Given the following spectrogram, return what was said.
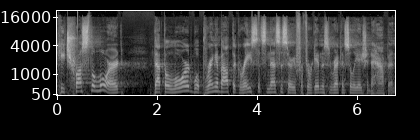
he trusts the Lord that the Lord will bring about the grace that's necessary for forgiveness and reconciliation to happen.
